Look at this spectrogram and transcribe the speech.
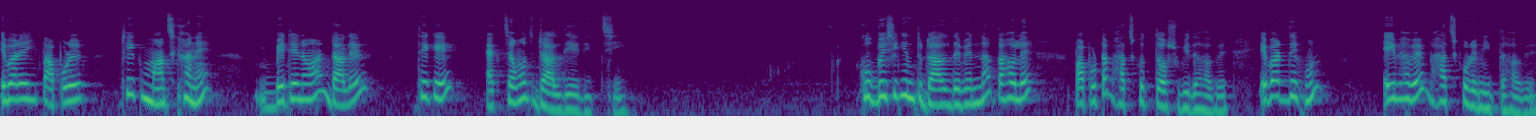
এবার এই পাঁপড়ের ঠিক মাঝখানে বেটে নেওয়া ডালের থেকে এক চামচ ডাল দিয়ে দিচ্ছি। খুব বেশি কিন্তু ডাল দেবেন না, তাহলে পাঁপড়টা ভাজ করতে অসুবিধা হবে। এবার দেখুন, এইভাবে ভাজ করে নিতে হবে।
